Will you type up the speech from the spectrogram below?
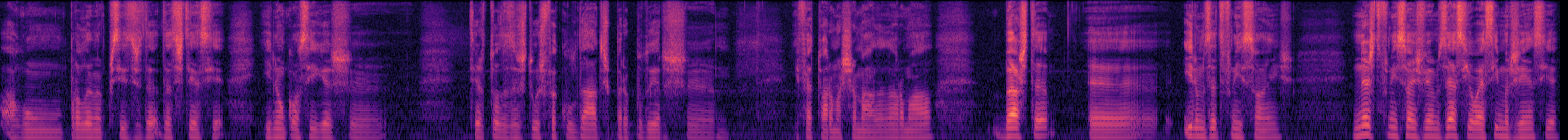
algum problema que precises de, de assistência e não consigas uh, ter todas as tuas faculdades para poderes efetuar uma chamada normal, basta irmos a definições nas definições vemos SOS emergência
